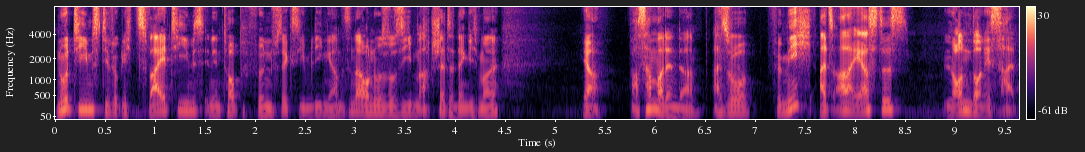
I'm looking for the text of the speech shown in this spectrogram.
nur Teams, die wirklich zwei Teams in den Top 5, 6, 7 Ligen haben. Es sind auch nur so 7, 8 Städte, denke ich mal. Ja, was haben wir denn da? Also für mich als allererstes, London ist halt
